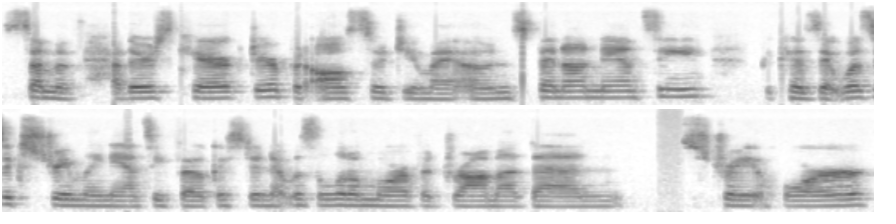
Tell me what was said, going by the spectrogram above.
some of Heather's character, but also do my own spin on Nancy because it was extremely Nancy focused and it was a little more of a drama than straight horror.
